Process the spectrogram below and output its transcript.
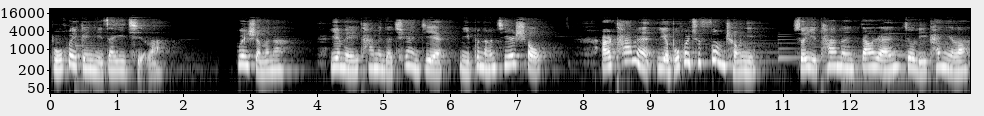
不会跟你在一起了。为什么呢？因为他们的劝诫你不能接受，而他们也不会去奉承你，所以他们当然就离开你了。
